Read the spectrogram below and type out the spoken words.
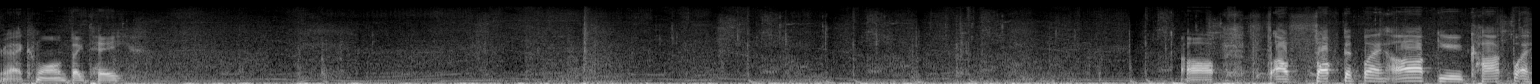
Right, come on, Big T. Oh, I fucked it, boy. Oh, you cock, boy.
